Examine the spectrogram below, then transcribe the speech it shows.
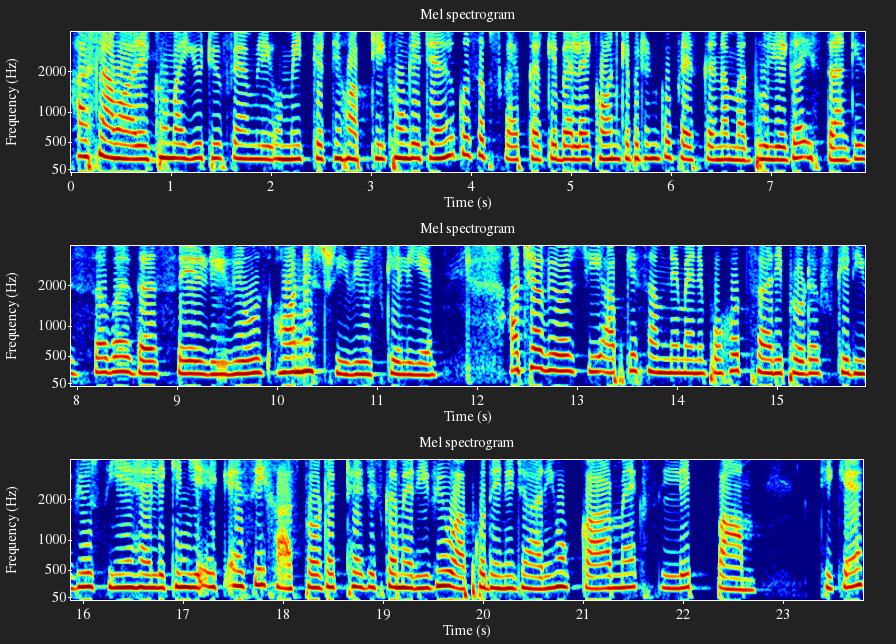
अस्सलाम वालेकुम माय यूट्यूब फैमिली उम्मीद करती हूँ आप ठीक होंगे। चैनल को सब्सक्राइब करके बेल आइकॉन के बटन को प्रेस करना मत भूलिएगा। इस तरह के ज़बरदस्त से रिव्यूज़ ऑनेस्ट रिव्यूज़ के लिए। अच्छा व्यूअर्स जी, आपके सामने मैंने बहुत सारी प्रोडक्ट्स के रिव्यूज़ दिए हैं, लेकिन ये एक ऐसी ख़ास प्रोडक्ट है जिसका मैं रिव्यू आपको देने जा रही हूँ। कारमैक्स लिप पाम ठीक है?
